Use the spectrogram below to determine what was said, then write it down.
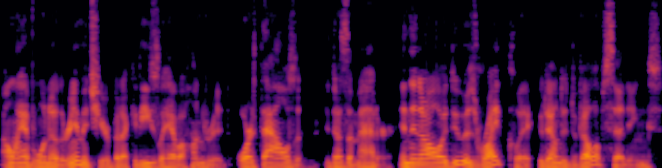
I only have one other image here, but I could easily have 100 or 1,000. It doesn't matter. And then all I do is right click, go down to Develop Settings,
